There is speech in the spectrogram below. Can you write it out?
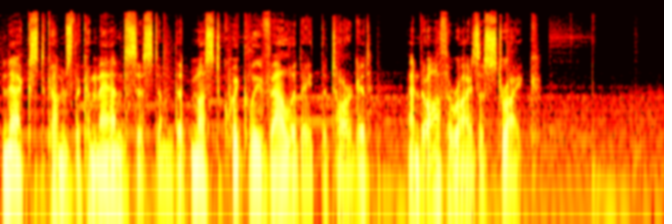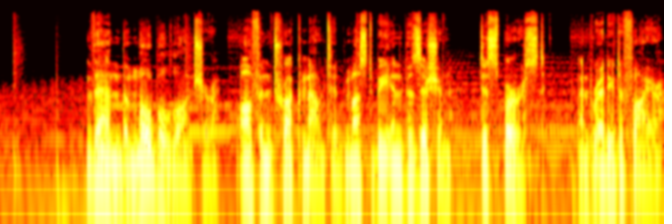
Next comes the command system that must quickly validate the target and authorize a strike. Then the mobile launcher, often truck-mounted, must be in position, dispersed, and ready to fire.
